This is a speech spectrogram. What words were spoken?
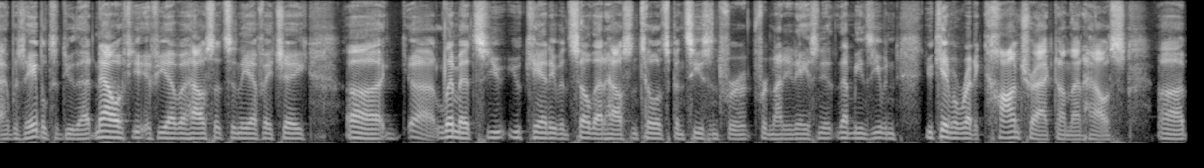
I- was able to do that. Now, if you if you have a house that's in the FHA uh, uh, limits, you, you can't even sell that house until it's been seasoned for, for 90 days. And that means even you can't even write a contract on that house uh,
